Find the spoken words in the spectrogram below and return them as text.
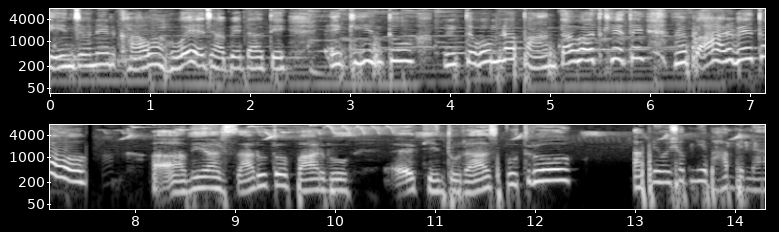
তিনজনের খাওয়া হয়ে যাবে তাতে। কিন্তু তোমরা পান্তা ভাত খেতে পারবে তো? আমি আর সারু তো পারব। কিন্তু রাজপুত্র? আপনি ওইসব নিয়ে ভাববেন না।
